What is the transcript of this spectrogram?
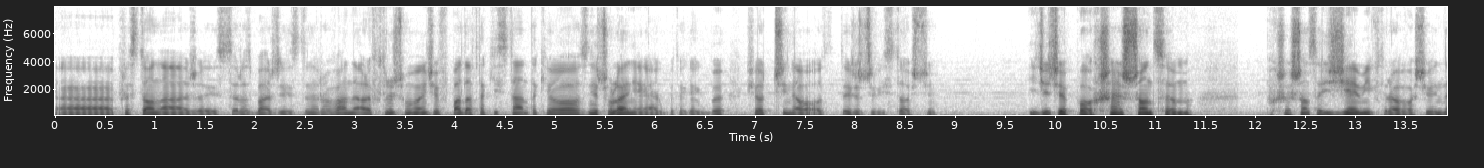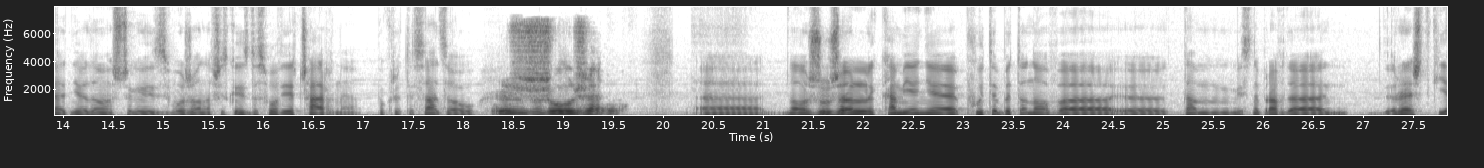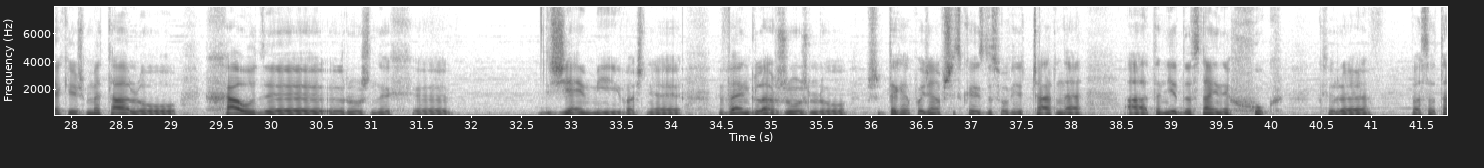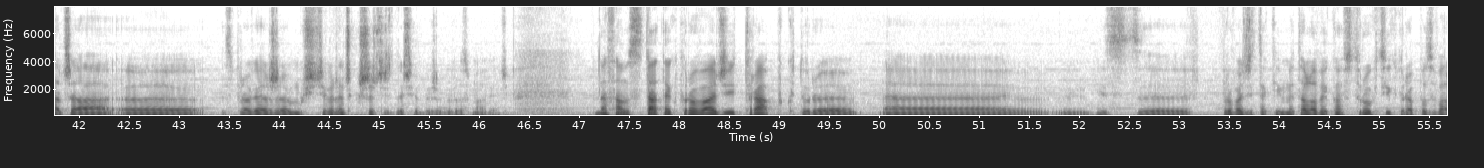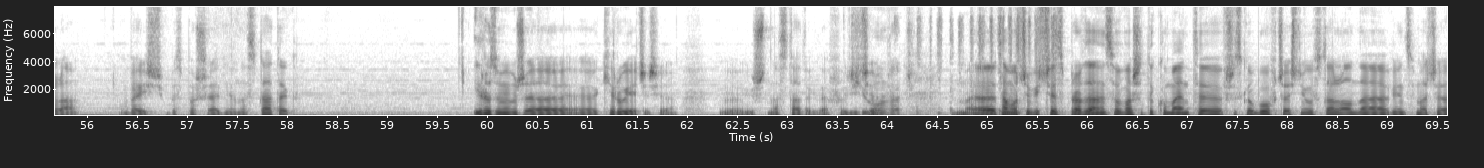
e, Prestona, że jest coraz bardziej zdenerwowany, ale w którymś momencie wpada w taki stan takiego znieczulenia jakby, tak jakby się odcinał od tej rzeczywistości. Idziecie po chrzęszczącym po chrzęszczącej ziemi, która właściwie nawet nie wiadomo z czego jest złożona. Wszystko jest dosłownie czarne, pokryte sadzą. Żurzel. E, no, żużel, kamienie, płyty betonowe, e, tam jest naprawdę resztki jakiegoś metalu, hałdy różnych e, ziemi, właśnie węgla, żużlu. Tak jak powiedziałem, wszystko jest dosłownie czarne, a ten jednostajny huk, który was otacza, sprawia, że musicie wręcz krzyczeć do siebie, żeby rozmawiać. Na sam statek prowadzi trap, który jest, e, prowadzi takiej metalowej konstrukcji, która pozwala wejść bezpośrednio na statek. I rozumiem, że e, kierujecie się e, już na statek, tak? Wchodzicie. Tam oczywiście sprawdzane są wasze dokumenty, wszystko było wcześniej ustalone, więc macie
